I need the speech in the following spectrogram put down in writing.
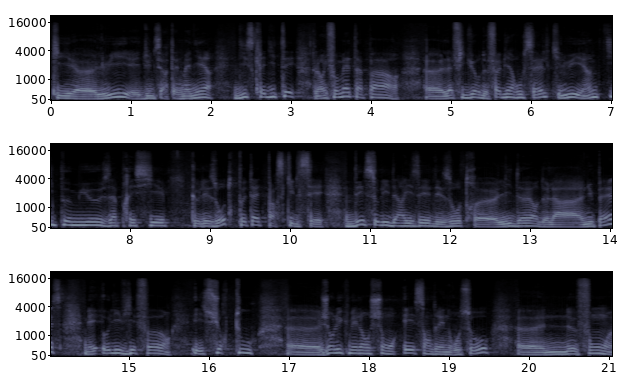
qui, euh, lui, est d'une certaine manière discrédité. Alors il faut mettre à part euh, la figure de Fabien Roussel, qui lui est un petit peu mieux apprécié que les autres, peut-être parce qu'il s'est désolidarisé des autres euh, leaders de la NUPES, mais Olivier Faure et surtout Jean-Luc Mélenchon et Sandrine Rousseau ne font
